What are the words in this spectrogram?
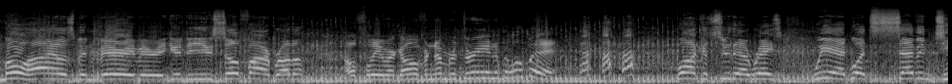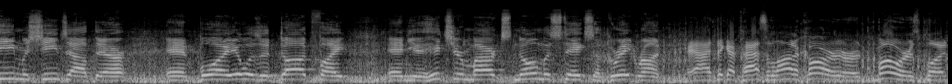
Mohio's been very, very good to you so far, brother. Hopefully, we're going for number three in a little bit. Walk us through that race. We had, what, 17 machines out there, and boy, it was a dogfight, and you hit your marks, no mistakes, a great run. Yeah, I think I passed a lot of cars or mowers, but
